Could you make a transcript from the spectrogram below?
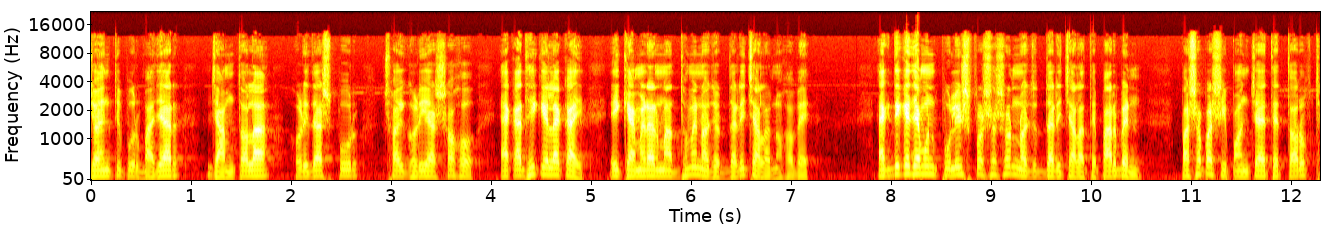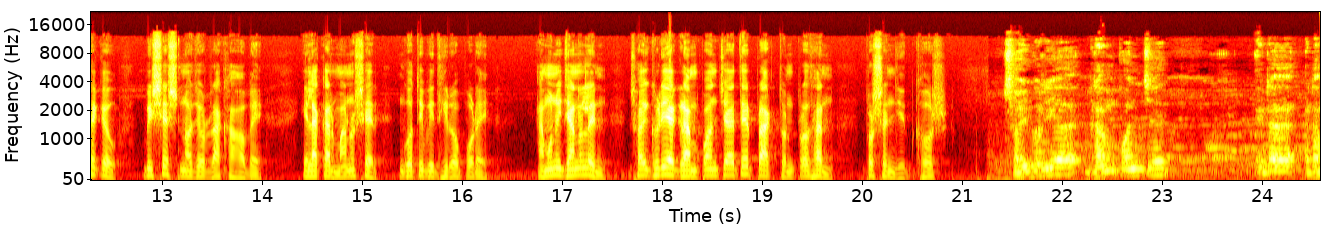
জয়ন্তীপুর বাজার, জামতলা, হরিদাসপুর, ছয়ঘড়িয়া সহ একাধিক এলাকায় এই ক্যামেরার মাধ্যমে নজরদারি চালানো হবে। একদিকে যেমন পুলিশ প্রশাসন নজরদারি চালাতে পারবেন, পাশাপাশি পঞ্চায়েতের তরফ থেকেও বিশেষ নজর রাখা হবে এলাকার মানুষের গতিবিধির ওপরে। এমনই জানালেন ছয়ঘড়িয়া গ্রাম পঞ্চায়েতের প্রাক্তন প্রধান প্রসেনজিৎ ঘোষ। ছয়ঘরিয়া গ্রাম পঞ্চায়েত এটা একটা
